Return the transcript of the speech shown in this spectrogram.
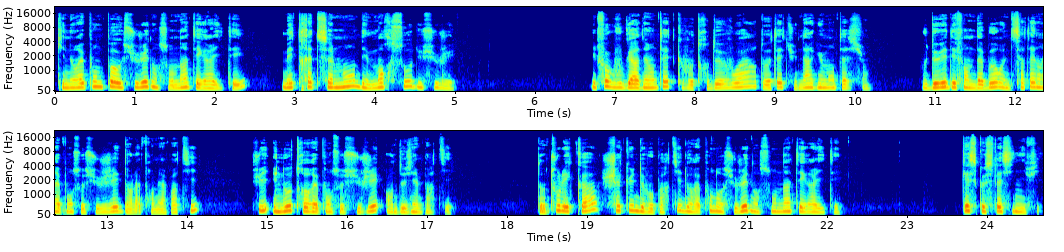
qui ne répondent pas au sujet dans son intégralité, mais traitent seulement des morceaux du sujet. Il faut que vous gardiez en tête que votre devoir doit être une argumentation. Vous devez défendre d'abord une certaine réponse au sujet dans la première partie, puis une autre réponse au sujet en deuxième partie. Dans tous les cas, chacune de vos parties doit répondre au sujet dans son intégralité. Qu'est-ce que cela signifie?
